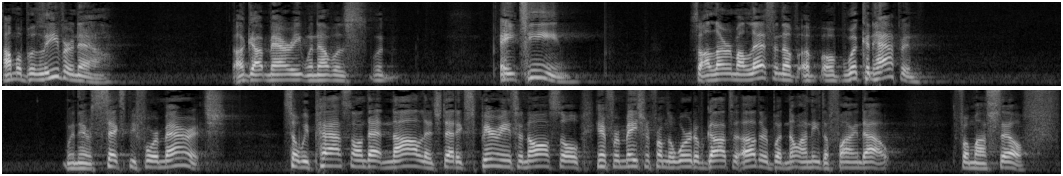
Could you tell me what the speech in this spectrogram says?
I'm a believer now. I got married when I was what, 18. So I learned my lesson of, of, of what can happen when there's sex before marriage. So we pass on that knowledge, that experience, and also information from the Word of God to other. But no, I need to find out for myself.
